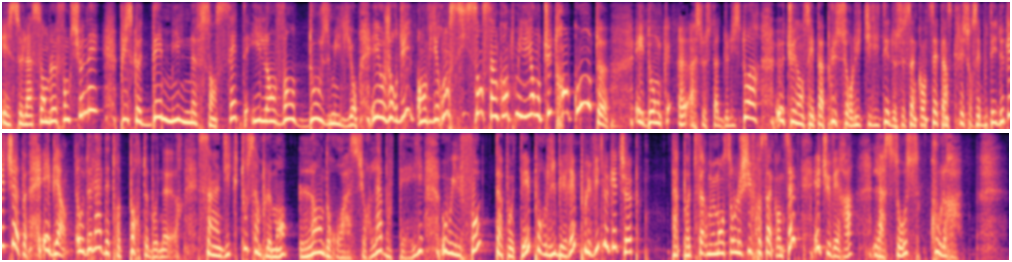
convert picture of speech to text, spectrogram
Et cela semble fonctionner, puisque dès 1907, il en vend 12 millions. Et aujourd'hui, environ 650 millions. Tu te rends compte? Et donc, euh, à ce stade de l'histoire, euh, tu n'en sais pas plus sur l'utilité de ce 57 inscrit sur ces bouteilles de ketchup. Eh bien, au-delà d'être porte-bonheur, ça indique tout simplement l'endroit sur la bouteille où il faut tapoter pour libérer plus vite le ketchup. Tapote fermement sur le chiffre 57 et tu verras, la sauce coulera.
